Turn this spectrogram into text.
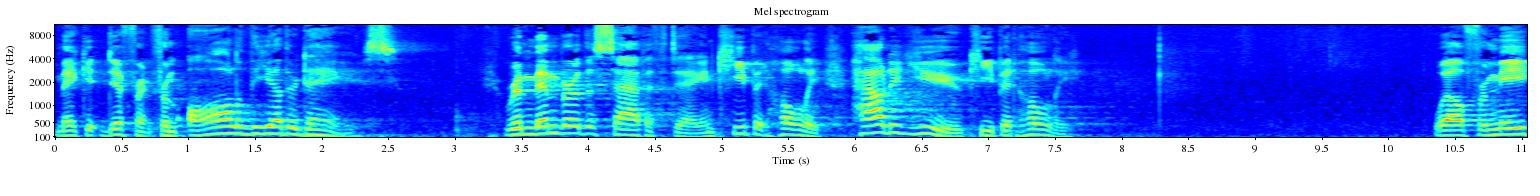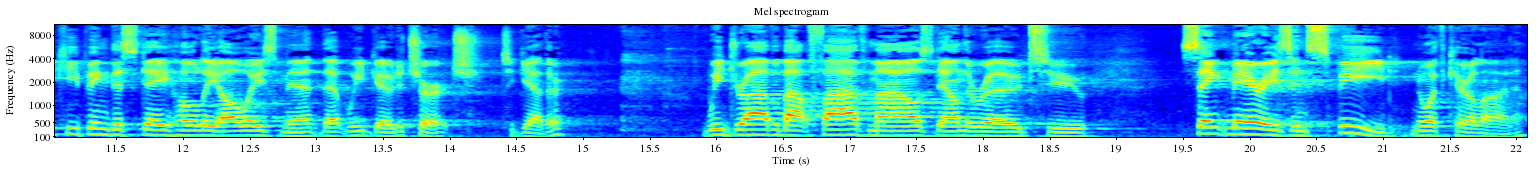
make it different from all of the other days? Remember the Sabbath day and keep it holy. How do you keep it holy? Well, for me, keeping this day holy always meant that we'd go to church together. We'd drive about five miles down the road to St. Mary's in Speed, North Carolina.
